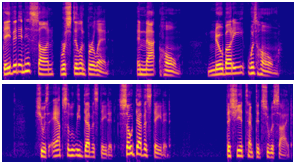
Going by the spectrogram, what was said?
David and his son were still in Berlin and not home. Nobody was home. She was absolutely devastated, so devastated that she attempted suicide.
